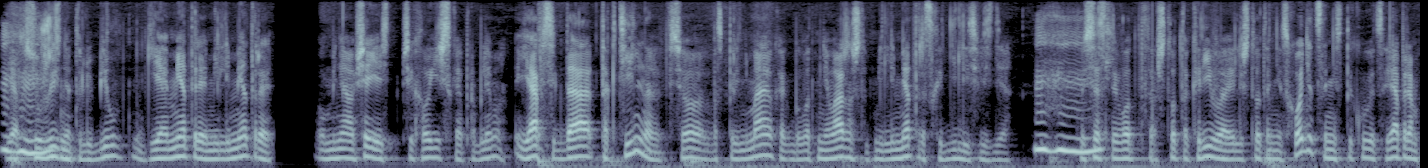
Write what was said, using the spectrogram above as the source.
Я всю жизнь это любил. Геометрия, миллиметры. У меня вообще есть психологическая проблема. Я всегда тактильно все воспринимаю, как бы вот мне важно, чтобы миллиметры сходились везде. Угу. То есть если вот что-то криво или что-то не сходится, не стыкуется, я прям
